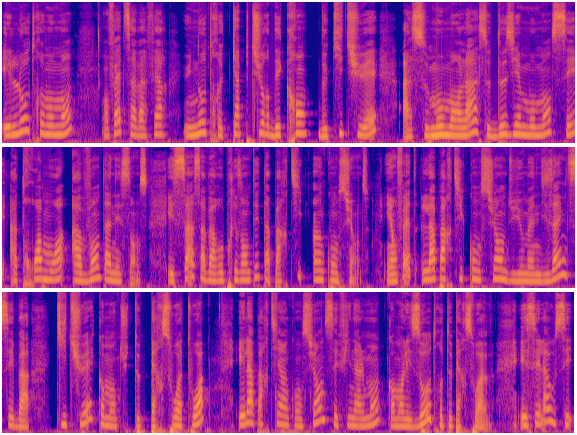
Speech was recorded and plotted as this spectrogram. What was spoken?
Et l'autre moment, en fait, ça va faire une autre capture d'écran de qui tu es à ce moment-là. Ce deuxième moment, c'est à trois mois avant ta naissance. Et ça, ça va représenter ta partie inconsciente. Et en fait, la partie consciente du human Human Design, c'est bah, qui tu es, comment tu te perçois toi. Et la partie inconsciente, c'est finalement comment les autres te perçoivent. Et c'est là où c'est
